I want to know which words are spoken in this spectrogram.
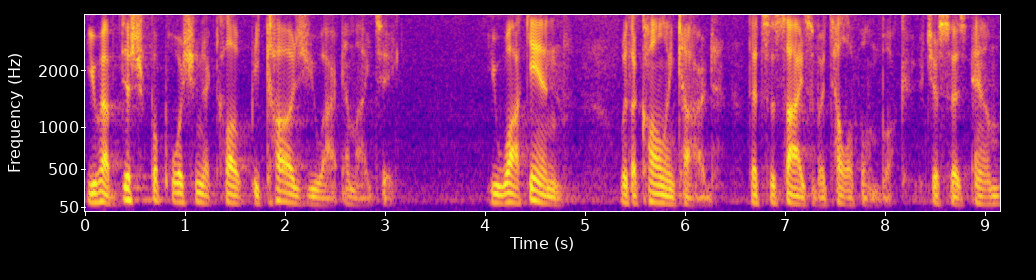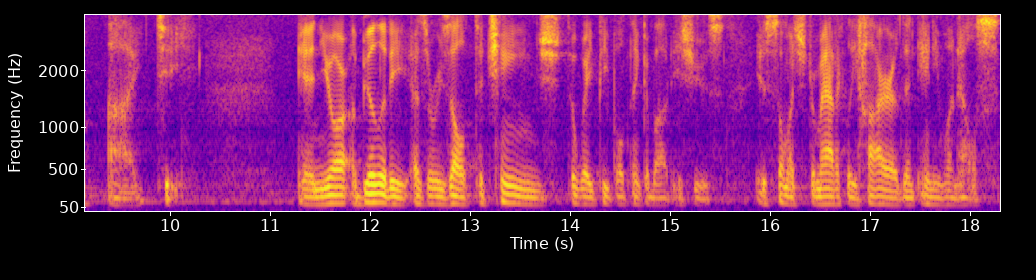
You have disproportionate clout because you are MIT. You walk in with a calling card that's the size of a telephone book. It just says MIT and your ability as a result to change the way people think about issues is so much dramatically higher than anyone else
